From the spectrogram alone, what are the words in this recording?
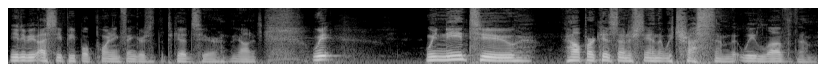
Need to be, I see people pointing fingers at the kids here in the audience. We, we need to help our kids to understand that we trust them, that we love them,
